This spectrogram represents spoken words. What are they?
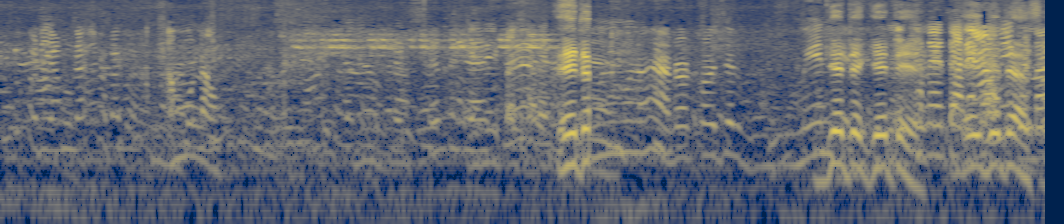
শুরু করি আমরা সবাই। আম্মু নাও। এই পাশে রাখো। এইটা গেটে গেটে। এই গেটে আছে।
